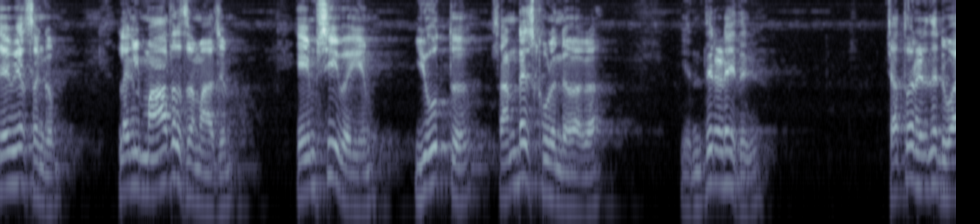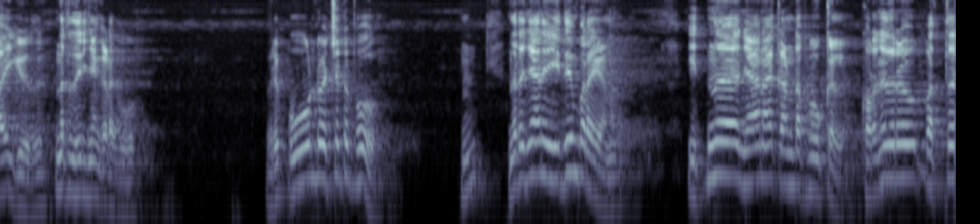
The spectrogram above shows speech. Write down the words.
സേവിയ സംഘം അല്ലെങ്കിൽ മാതൃസമാജം എം സി വൈയും യൂത്ത് സൺഡേ സ്കൂളിന്റെ വക. എന്തിനടെ ഇത്? ചത്തോൻ എഴുന്നേറ്റ് വായിക്കൂ ഇത് എന്നിട്ട് ഞാൻ കിടക്കുമോ ഒരു പൂ കൊണ്ട് വെച്ചിട്ട് പോവും? എന്നിട്ട് ഞാൻ ഇതും പറയാണ് ഇന്ന് ഞാൻ ആ കണ്ട പൂക്കൾ കുറഞ്ഞതൊരു പത്ത്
